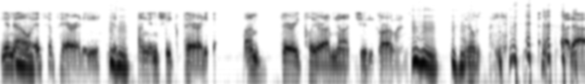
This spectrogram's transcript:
You know, Mm-hmm. it's a parody. It's tongue in cheek parody. I'm very clear I'm not Judy Garland. Mm-hmm. I don't but uh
